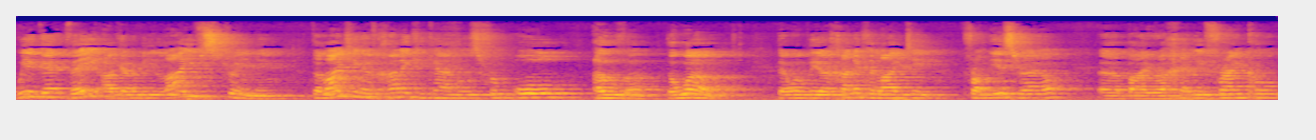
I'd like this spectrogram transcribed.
we get, they are going to be live streaming the lighting of Hanukkah candles from all over the world. There will be a Hanukkah lighting from Israel uh, by Racheli Frankel.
